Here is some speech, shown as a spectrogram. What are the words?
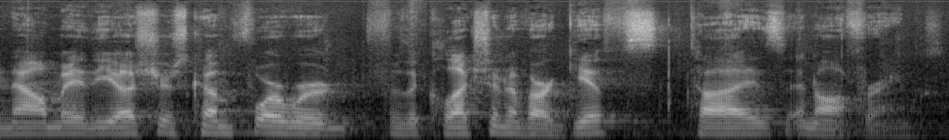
And now may the ushers come forward for the collection of our gifts, tithes, and offerings.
